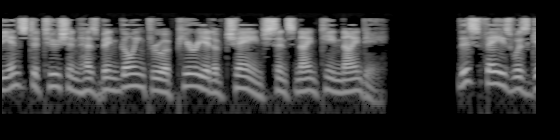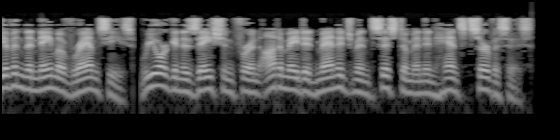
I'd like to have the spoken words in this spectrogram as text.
The institution has been going through a period of change since 1990. This phase was given the name of Ramses, reorganization for an automated management system and enhanced services.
